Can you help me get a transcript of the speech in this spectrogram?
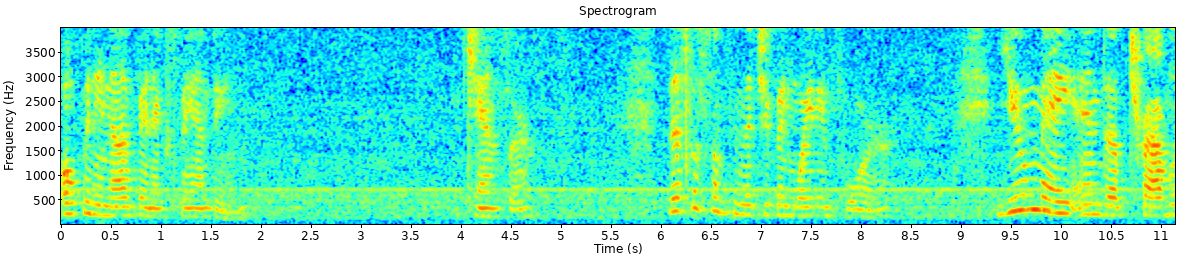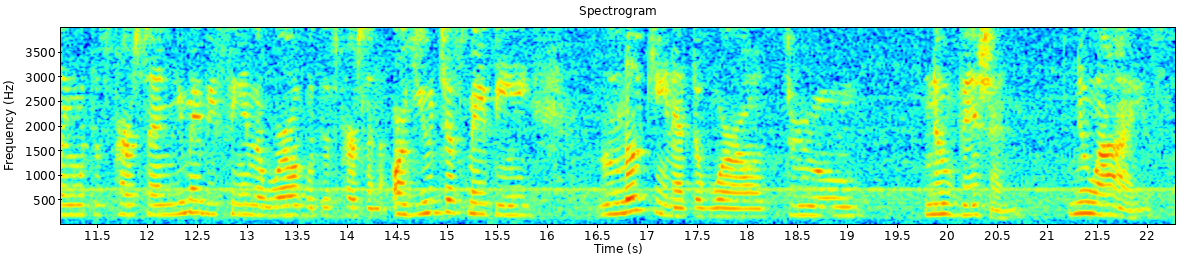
opening up and expanding. Cancer. This is something that you've been waiting for. You may end up traveling with this person. You may be seeing the world with this person. Or you just may be looking at the world through new vision, new eyes.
